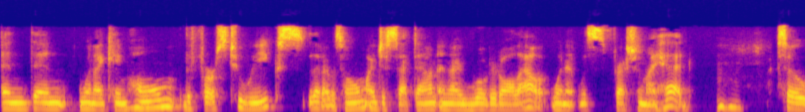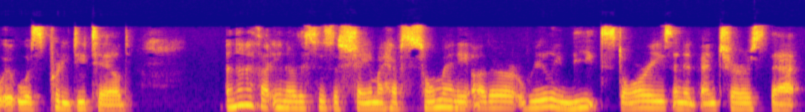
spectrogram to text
And then when I came home, the first two weeks that I was home, I just sat down and I wrote it all out when it was fresh in my head. So it was pretty detailed. And then I thought, you know, this is a shame. I have so many other really neat stories and adventures that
